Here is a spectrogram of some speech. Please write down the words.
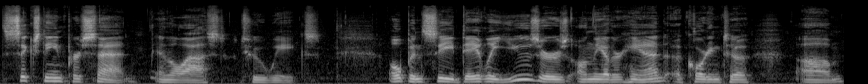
16% in the last two weeks. OpenSea daily users, on the other hand, according to um,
